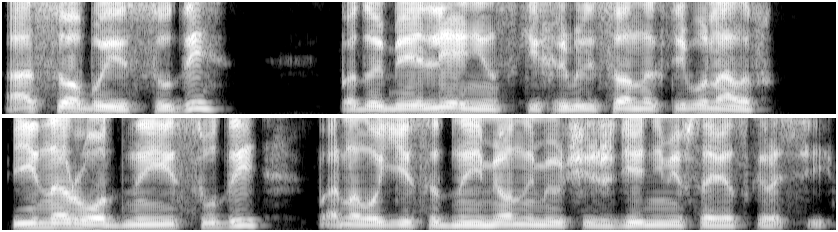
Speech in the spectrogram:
Особые суды, подобие ленинских революционных трибуналов, и народные суды, по аналогии с одноименными учреждениями в Советской России.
